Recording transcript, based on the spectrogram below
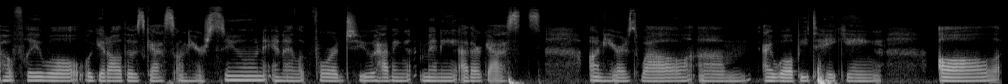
hopefully we'll we'll get all those guests on here soon and I look forward to having many other guests on here as well. Um, I will be taking all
